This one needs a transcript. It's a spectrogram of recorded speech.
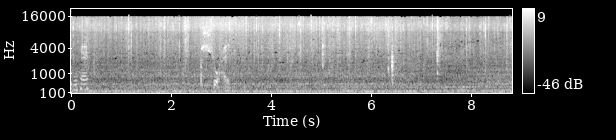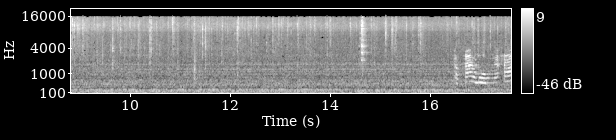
ินฮะสวยเอาข้าวลงนะคะ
